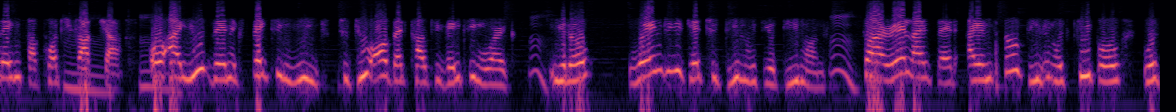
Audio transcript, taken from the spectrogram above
same support Mm. structure, or are you then expecting me to do all that cultivating work? Mm. You know, when do you get to deal with your demons? Mm. So I realized that I am still dealing with people with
